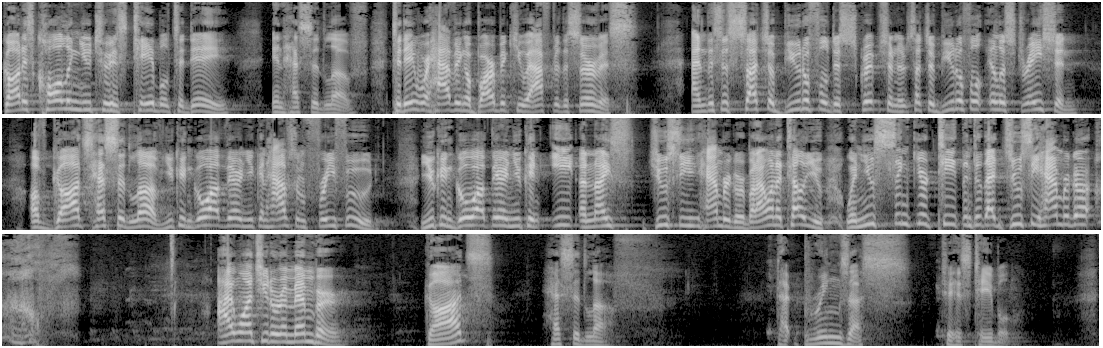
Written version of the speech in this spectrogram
God is calling you to His table today in Hesed love. Today we're having a barbecue after the service. And this is such a beautiful description, such a beautiful illustration of God's Hesed love. You can go out there and you can have some free food. You can go out there and you can eat a nice juicy hamburger. But I want to tell you, when you sink your teeth into that juicy hamburger, I want you to remember God's Hesed love that brings us to his table,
